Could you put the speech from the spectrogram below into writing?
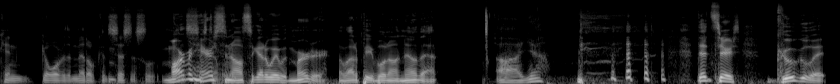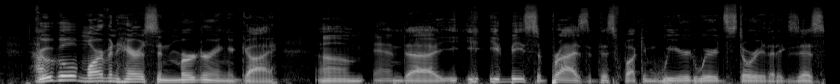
can go over the middle consistently. Marvin Harrison also got away with murder. A lot of people don't know that. Uh, yeah. That's serious. Google it. How- Google Marvin Harrison murdering a guy. Um, and uh, y- you'd be surprised at this fucking weird, weird story that exists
